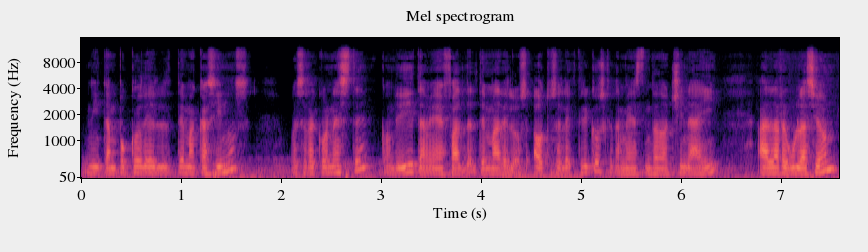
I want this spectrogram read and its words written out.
ni tampoco del tema casinos. Voy a cerrar con este, con Didi. También me falta el tema de los autos eléctricos, que también está dando China ahí a la regulación.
